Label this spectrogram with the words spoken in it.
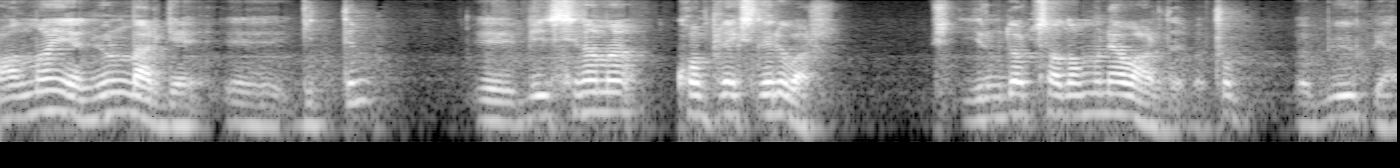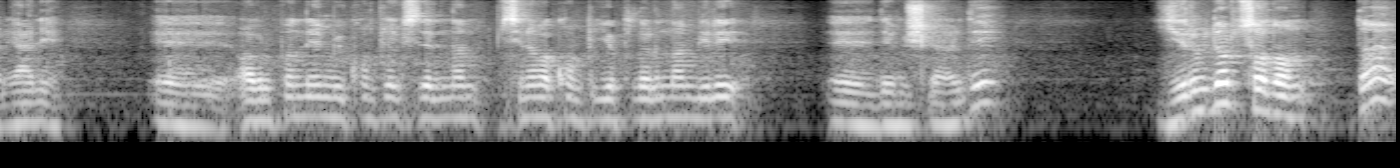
Almanya Nürnberg'e e, gittim. E, bir sinema kompleksleri var. İşte 24 salon mu ne vardı? Çok büyük bir yer. Yani e, Avrupa'nın en büyük komplekslerinden, sinema komple- yapılarından biri e, demişlerdi. 24 salonda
